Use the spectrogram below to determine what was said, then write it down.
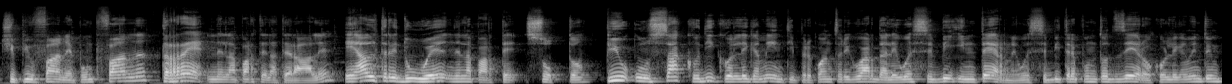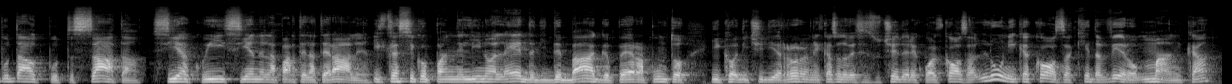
CPU fan e pump fan, tre nella parte laterale e altre due nella parte sotto, più un sacco di collegamenti per quanto riguarda le USB interne, USB 3.0, collegamento input-output, SATA, sia qui sia nella parte laterale, il classico pannellino a LED di debug per appunto i codici di errore nel caso dovesse succedere qualcosa. L'unica cosa che davvero manca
